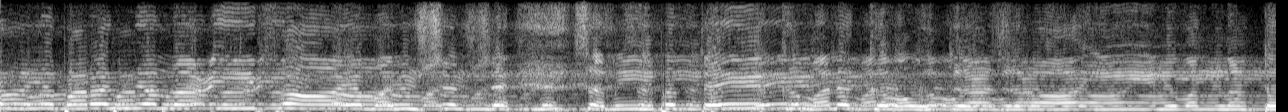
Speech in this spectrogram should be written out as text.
എന്ന് പറഞ്ഞ നൈഫായ മനുഷ്യന്റെ സമീപത്തേക്ക് മലക്ക് വന്നിട്ട്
